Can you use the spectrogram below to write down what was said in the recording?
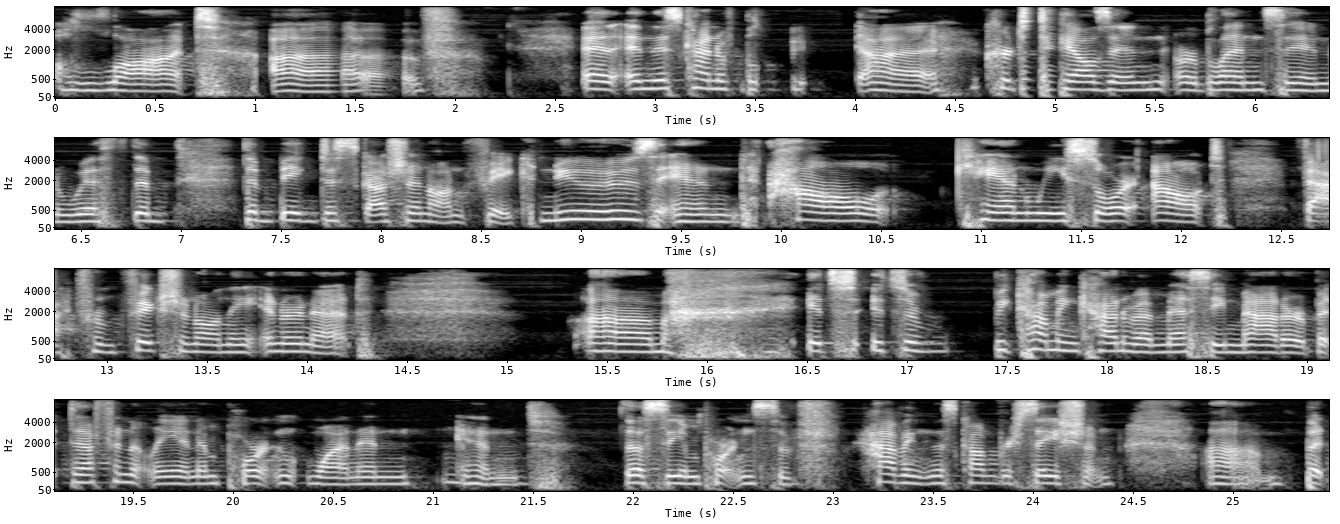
a lot of and and this kind of uh, curtails in or blends in with the the big discussion on fake news and how can we sort out fact from fiction on the internet. Um, it's it's a becoming kind of a messy matter, but definitely an important one, and mm-hmm. and thus the importance of having this conversation. Um, but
